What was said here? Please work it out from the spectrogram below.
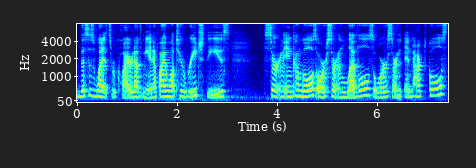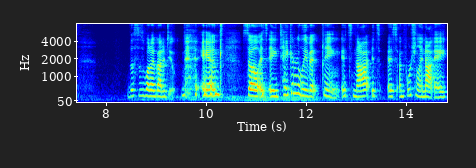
this is what it's required of me. And if I want to reach these certain income goals or certain levels or certain impact goals, this is what I've got to do. and so it's a take it or leave it thing. It's not it's it's unfortunately not a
